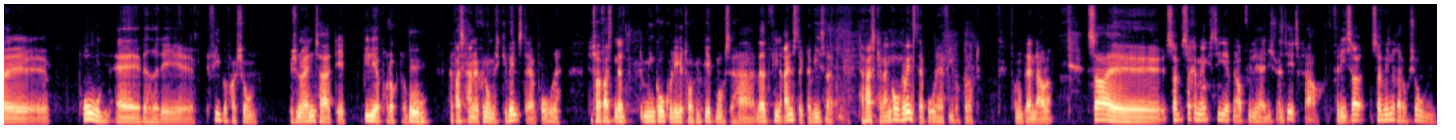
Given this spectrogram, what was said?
øh, brugen af, hvad hedder det, øh, fiberfraktion, hvis vi nu antager, at det er et billigere produkt at bruge, Mm. mm. man faktisk har en økonomisk gevinst af at bruge det. Det tror jeg faktisk, at min gode kollega Torkild Birkmose har lavet et fint regnestykke, der viser, at der faktisk kan være en god gevinst af at bruge det her fiberprodukt for nogle planteavler. Så, øh, så, så kan man ikke sige, at man opfylder det her additionalitetskrav, fordi så, så vil reduktionen,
